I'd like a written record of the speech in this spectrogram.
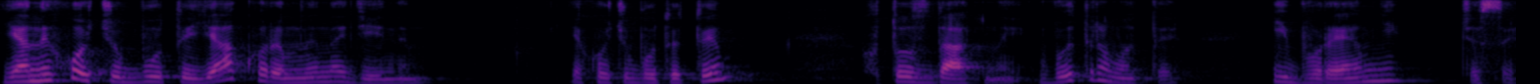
Я не хочу бути якорем ненадійним. Я хочу бути тим, хто здатний витримати і буремні часи.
